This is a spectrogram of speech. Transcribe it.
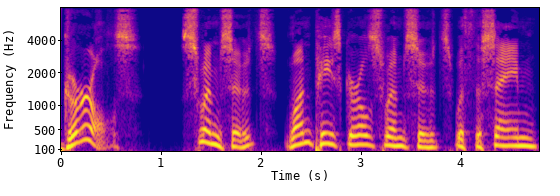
girls' swimsuits, one piece girls' swimsuits with the same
